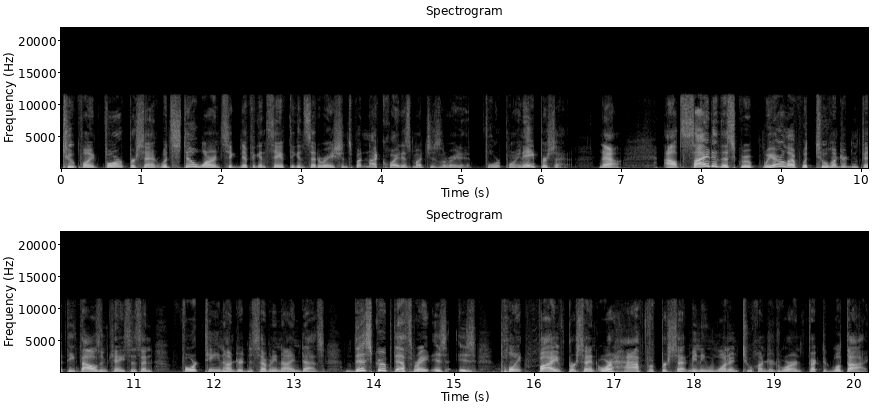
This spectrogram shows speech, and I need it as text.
2.4%, would still warrant significant safety considerations, but not quite as much as the rate at 4.8%. Now, outside of this group, we are left with 250,000 cases and 1,479 deaths. This group death rate is is 0.5% or half a percent, meaning 1 in 200 who are infected will die.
